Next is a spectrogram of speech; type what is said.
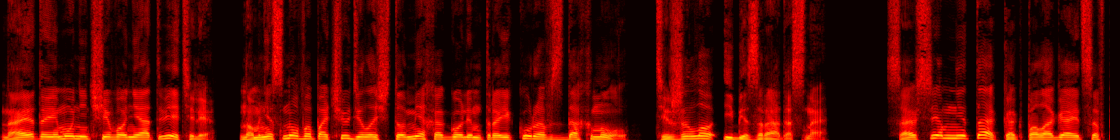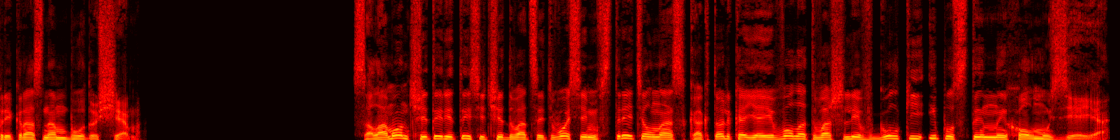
На это ему ничего не ответили, но мне снова почудилось, что мехоголем Троекура вздохнул, тяжело и безрадостно. Совсем не так, как полагается в прекрасном будущем. Соломон 4028 встретил нас, как только я и Волод вошли в гулкий и пустынный холл музея.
